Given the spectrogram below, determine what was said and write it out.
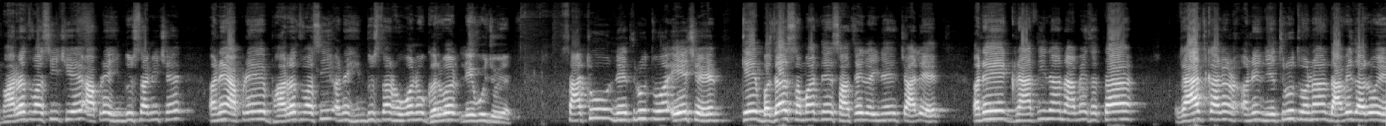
ભારતવાસી છીએ, આપણે હિન્દુસ્તાની છે અને આપણે ભારતવાસી અને હિન્દુસ્તાન હોવાનો ગર્વ લેવું જોઈએ. સાચું નેતૃત્વ એ છે કે બધા સમાજને સાથે લઈને ચાલે અને જ્ઞાતિના નામે થતા રાજકારણ અને નેતૃત્વના દાવેદારોએ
